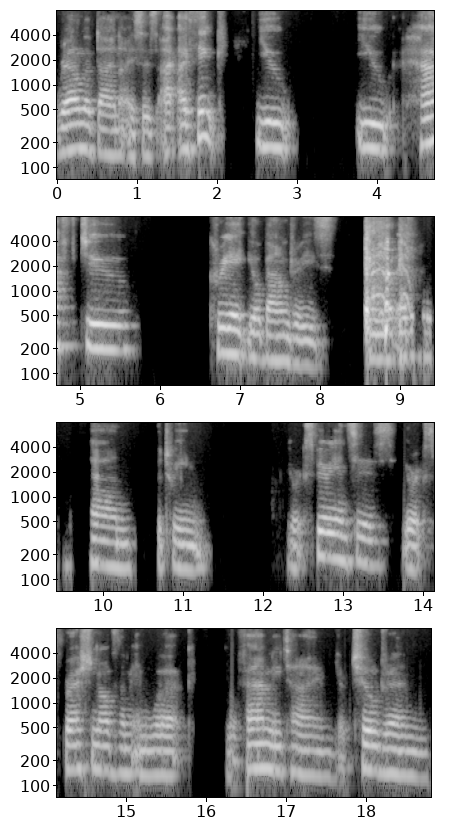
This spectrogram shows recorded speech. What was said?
realm of Dionysus. I, I think you you have to create your boundaries in whatever can between your experiences, your expression of them in work, your family time, your children,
